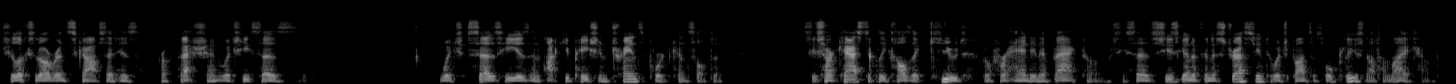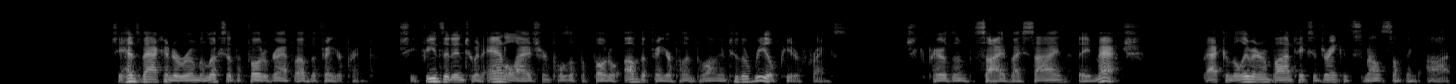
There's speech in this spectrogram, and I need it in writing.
She looks it over and scoffs at his profession, which he says which says he is an occupation transport consultant. She sarcastically calls it cute before handing it back to him. She says she's going to finish dressing, to which Bond says, Oh, please, not on my account. She heads back into her room and looks at the photograph of the fingerprint. She feeds it into an analyzer and pulls up a photo of the fingerprint belonging to the real Peter Franks. She compares them side by side. They match. Back in the living room, Bond takes a drink and smells something odd.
